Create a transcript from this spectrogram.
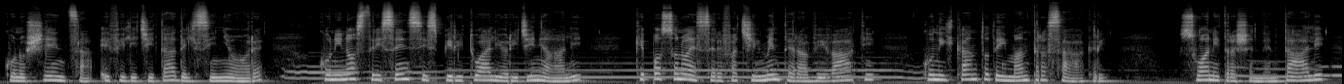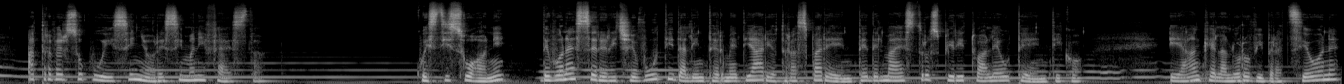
conoscenza e felicità del Signore con i nostri sensi spirituali originali che possono essere facilmente ravvivati con il canto dei mantra sacri, suoni trascendentali attraverso cui il Signore si manifesta. Questi suoni devono essere ricevuti dall'intermediario trasparente del Maestro spirituale autentico e anche la loro vibrazione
